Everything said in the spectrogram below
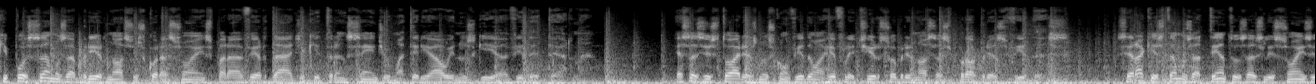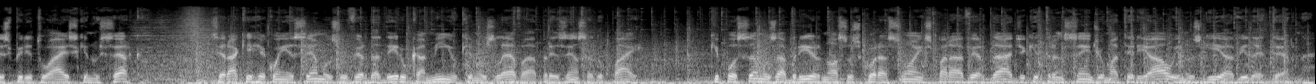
Que possamos abrir nossos corações para a verdade que transcende o material e nos guia à vida eterna. Essas histórias nos convidam a refletir sobre nossas próprias vidas. Será que estamos atentos às lições espirituais que nos cercam? Será que reconhecemos o verdadeiro caminho que nos leva à presença do Pai? Que possamos abrir nossos corações para a verdade que transcende o material e nos guia à vida eterna.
